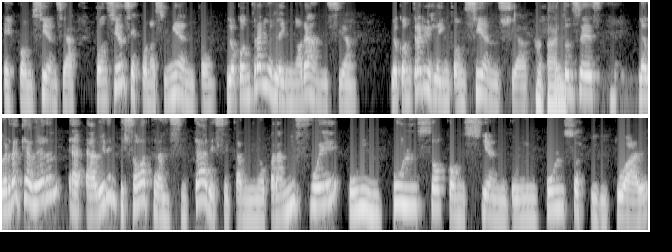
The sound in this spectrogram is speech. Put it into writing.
es conciencia, conciencia es conocimiento, lo contrario es la ignorancia. Lo contrario es la inconsciencia. Entonces, la verdad que haber, haber empezado a transitar ese camino para mí fue un impulso consciente, un impulso espiritual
